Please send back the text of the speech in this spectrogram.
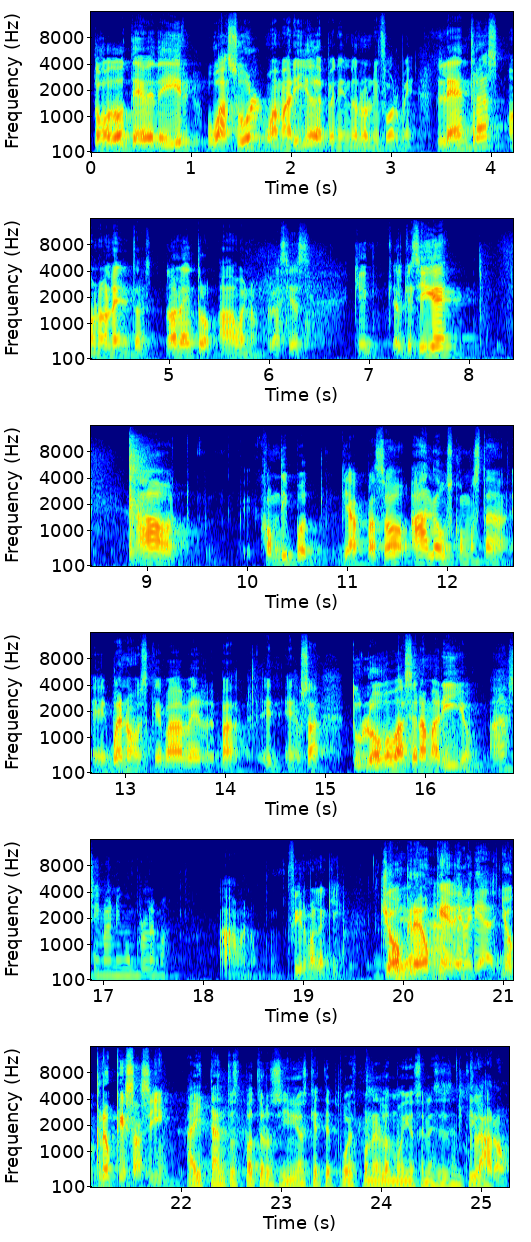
Todo debe de ir o azul o amarillo dependiendo del uniforme. ¿Le entras o no le entras? No le entro. Ah, bueno, gracias. ¿Quién- el que sigue. Ah, Home Depot ya pasó. Ah, Lowe's, ¿cómo está? Eh, bueno, es que va a haber, va, eh, eh, o sea, tu logo va a ser amarillo. Ah, sí, no hay ningún problema. Ah, bueno, fírmale aquí. Yo Sí, creo ah, que ah. debería, yo creo que es así. Hay tantos patrocinios que te puedes poner los moños en ese sentido. Claro,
